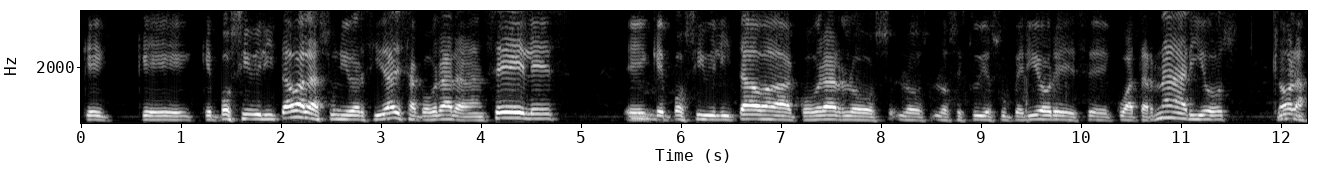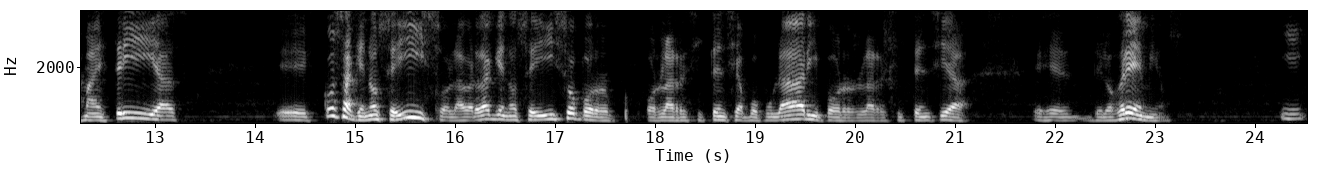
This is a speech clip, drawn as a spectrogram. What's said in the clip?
que, posibilitaba a las universidades a cobrar aranceles, eh, mm. que posibilitaba cobrar los, los, estudios superiores eh, cuaternarios, ¿no? las maestrías, eh, cosa que no se hizo, la verdad que no se hizo por, por la resistencia popular y por la resistencia de los gremios. Y,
